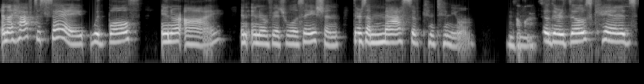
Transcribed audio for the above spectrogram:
And I have to say, with both inner eye and inner visualization, there's a massive continuum. Mm-hmm. So there's those kids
